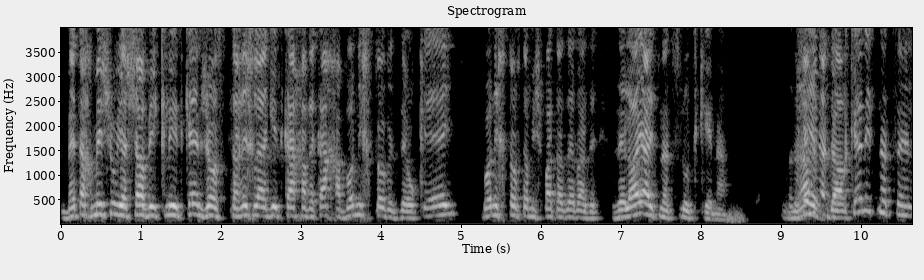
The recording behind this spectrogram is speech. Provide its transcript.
בטח מישהו ישב והקליט, כן ג'וס, צריך להגיד ככה וככה, בוא נכתוב את זה, אוקיי? בוא נכתוב את המשפט הזה והזה. זה לא היה התנצלות כנה. רמי אדר כן התנצל,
